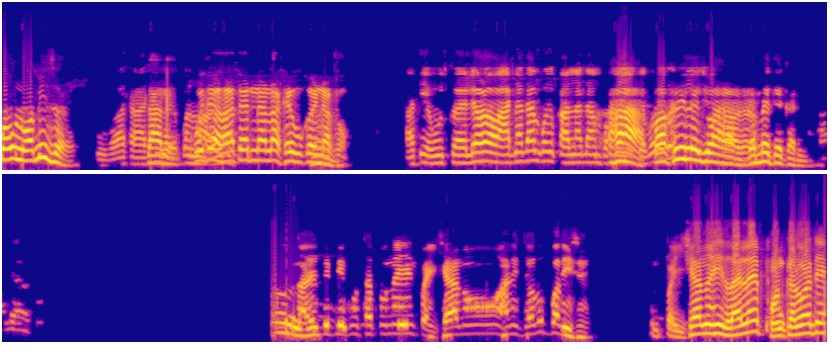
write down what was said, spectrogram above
બહુ લોબી છે. વાત સાચી છે, પણ હાથ જ ના લાખે એવું કઈ નાખો. હા તે એવું જ કહે લે આજના દામ કહું કાલના દામ પકડી હા પકડી લેજો હા. ગમે તે કરી. નરેશભાઈ ભેગું થતું નહીં પૈસાનો હારી જરૂર પડી છે. પૈસા નહીં લાય લાય ફોન કરવા દે.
